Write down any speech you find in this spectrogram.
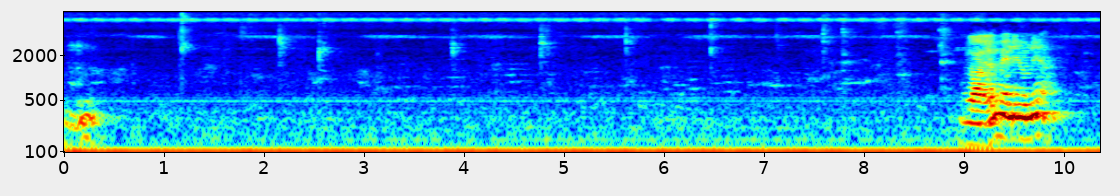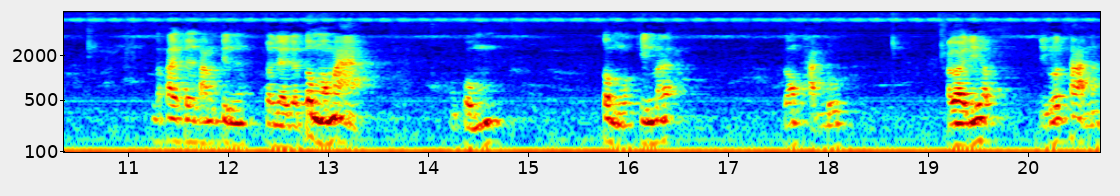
อืมอร่อยแล้วเมนูเนี้ยถ้าใครเคยทำกินส่วนใหญ่จะต้มมาม่าของผมต้มก็กินมาแล้วลองผัดดู อร่อยดีครับ อีกรสชาตินะ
